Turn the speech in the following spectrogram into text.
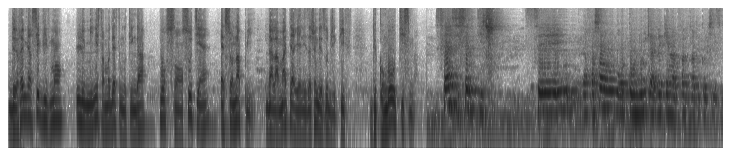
de remercier vivement le ministre Modeste Moutinga pour son soutien et son appui dans la matérialisation des objectifs du Congo Autisme. C'est un système teach. C'est la façon où on communique avec un enfant avec autisme.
